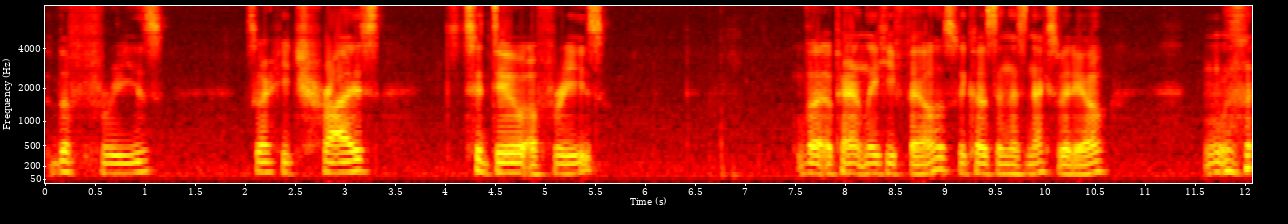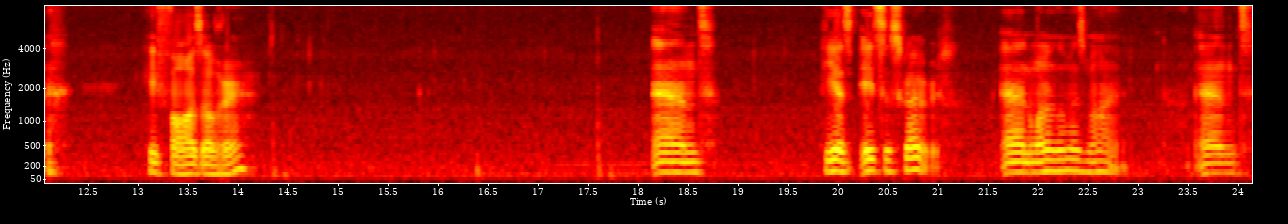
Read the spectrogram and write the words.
the freeze so where he tries to do a freeze but apparently he fails because in this next video he falls over. And he has 8 subscribers. And one of them is mine. And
